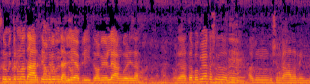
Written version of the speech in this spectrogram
सो मित्रांनो आता आरती वगैरे पण झाली आहे आपली इथं वगैरे आंघोळीला तर आता बघूया कसं होतं अजून भूषण का आला नाही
